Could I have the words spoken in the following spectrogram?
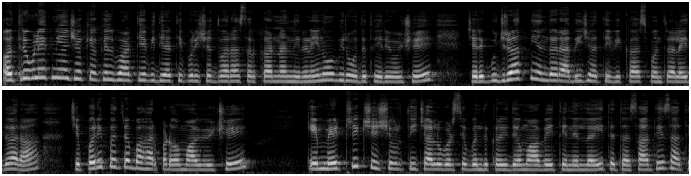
અત્રે ઉલ્લેખનીય છે કે અખિલ ભારતીય વિદ્યાર્થી પરિષદ દ્વારા સરકારના નિર્ણયનો વિરોધ થઈ રહ્યો છે, જ્યારે ગુજરાતની અંદર આદિજાતિ વિકાસ મંત્રાલય દ્વારા જે પરિપત્ર બહાર પાડવામાં આવ્યો છે કે મેટ્રિક શિષ્યવૃત્તિ ચાલુ વર્ષે બંધ કરી દેવામાં આવે તેને લઈ તથા સાથે સાથે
